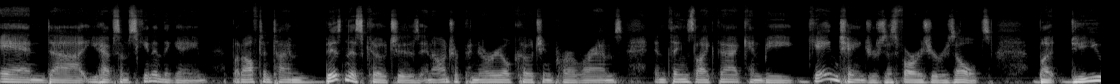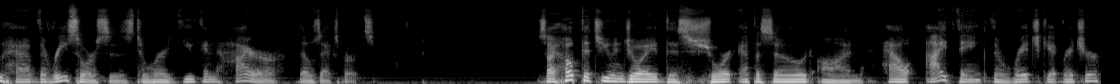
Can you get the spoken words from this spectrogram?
and uh, you have some skin in the game. But oftentimes, business coaches and entrepreneurial coaching programs and things like that can be game changers as far as your results. But do you have the resources to where you can hire those experts? So I hope that you enjoyed this short episode on how I think the rich get richer.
